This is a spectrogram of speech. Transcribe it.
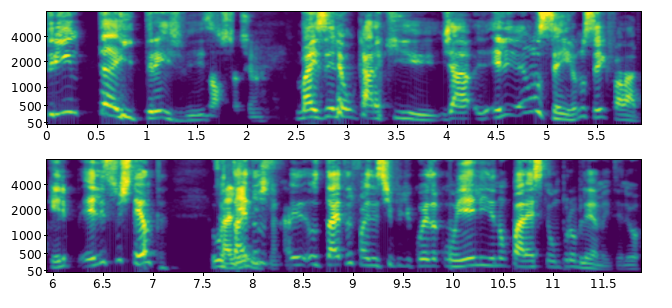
33 vezes. Nossa senhora. Mas ele é um cara que já. Ele, eu não sei, eu não sei o que falar, porque ele, ele sustenta. O Titans, o Titans faz esse tipo de coisa com ele e não parece que é um problema, entendeu?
